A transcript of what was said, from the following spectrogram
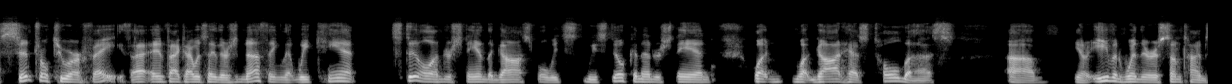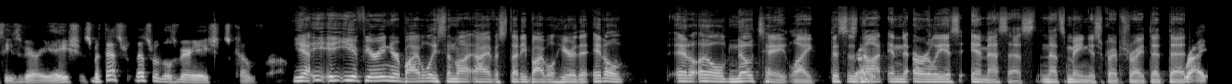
central to our faith. I, in fact, I would say there's nothing that we can't still understand the gospel. We we still can understand what what God has told us Um, you know, even when there is sometimes these variations, but that's that's where those variations come from. Yeah, if you're in your Bible, at least in my, I have a study Bible here that it'll it'll, it'll notate like this is right. not in the earliest MSS, and that's manuscripts, right? That that right.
